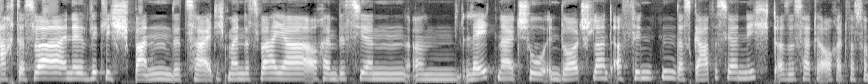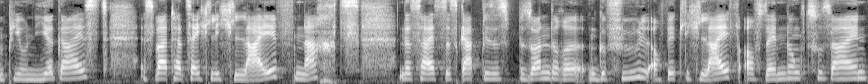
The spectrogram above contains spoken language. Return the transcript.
Ach, das war eine wirklich spannende Zeit. Ich meine, das war ja auch ein bisschen ähm, Late-Night-Show in Deutschland erfinden. Das gab es ja nicht. Also es hatte auch etwas vom Pioniergeist. Es war tatsächlich live nachts. Das heißt, es gab dieses besondere Gefühl, auch wirklich live auf Sendung zu sein.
